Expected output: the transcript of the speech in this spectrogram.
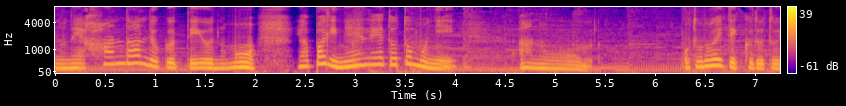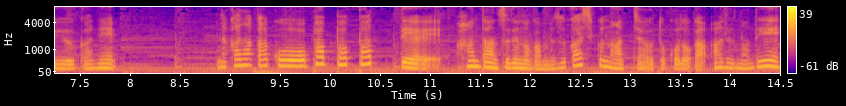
のね判断力っていうのもやっぱり年齢とともにあの衰えてくるというかね。なかなかこうパッパッパって判断するのが難しくなっちゃうところがあるので、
